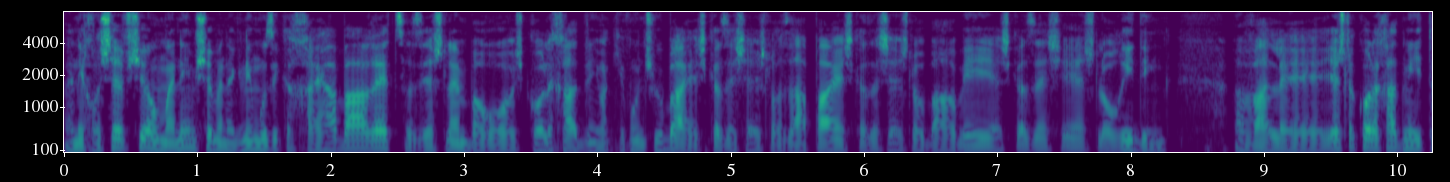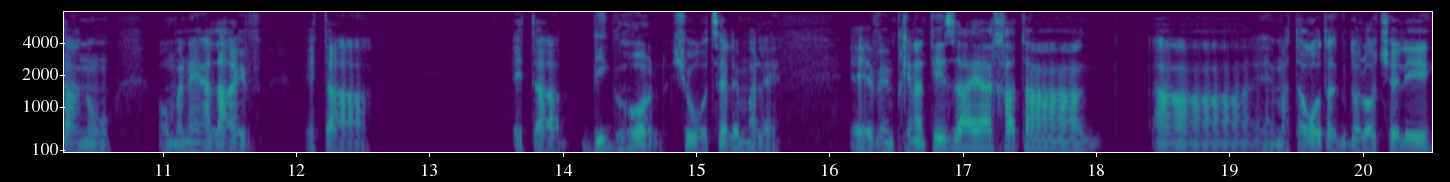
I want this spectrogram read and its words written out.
אני חושב שאומנים שמנגנים מוזיקה חיה בארץ, אז יש להם בראש, כל אחד עם הכיוון שהוא בא, יש כזה שיש לו זאפה, יש כזה שיש לו ברבי, יש כזה שיש לו רידינג, אבל אה, יש לכל אחד מאיתנו, אומני ה live, את ה... את ה big hall שהוא רוצה למלא. אה, ומבחינתי זה היה אחת המטרות הגדולות שלי,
